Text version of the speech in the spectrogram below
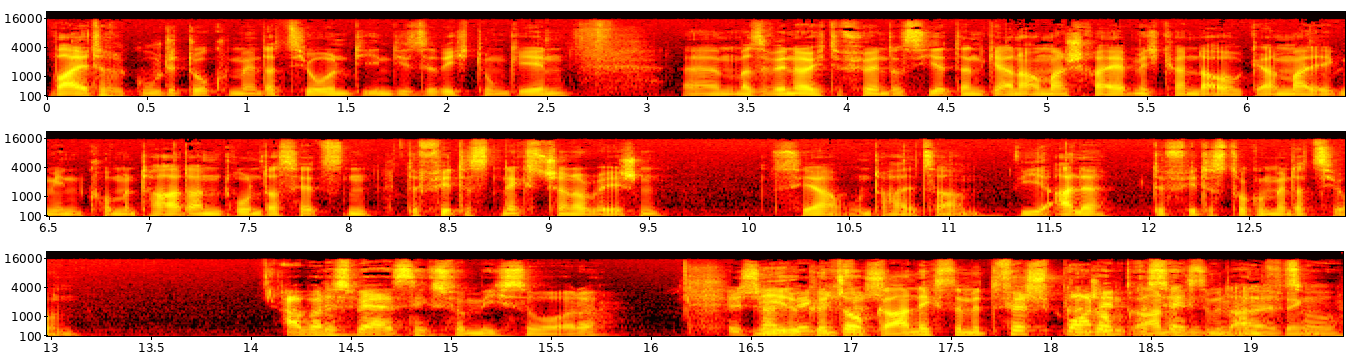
weitere gute Dokumentationen, die in diese Richtung gehen. Ähm, also wenn ihr euch dafür interessiert, dann gerne auch mal schreiben. Ich kann da auch gerne mal irgendwie einen Kommentar dann drunter setzen. The Fittest Next Generation. Sehr unterhaltsam, wie alle The Fittest Dokumentationen. Aber das wäre jetzt nichts für mich so, oder? Ist nee, halt du könntest auch gar nichts damit, für Sport auch gar nichts damit anfangen. Also.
